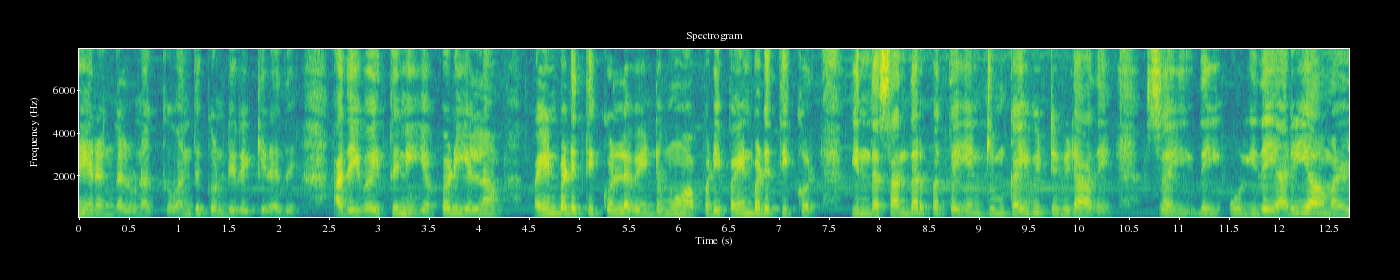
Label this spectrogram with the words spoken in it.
நேரங்கள் உனக்கு வந்து கொண்டிருக்கிறது. அதை வைத்து நீ எப்படியெல்லாம் பயன்படுத்தி கொள்ள வேண்டுமோ? அப்படி பயன்படுத்தி கொள். இந்த சந்தர்ப்பத்தை என்றும் கைவிட்டு விடாதே. இதை இதை அறியாமல்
